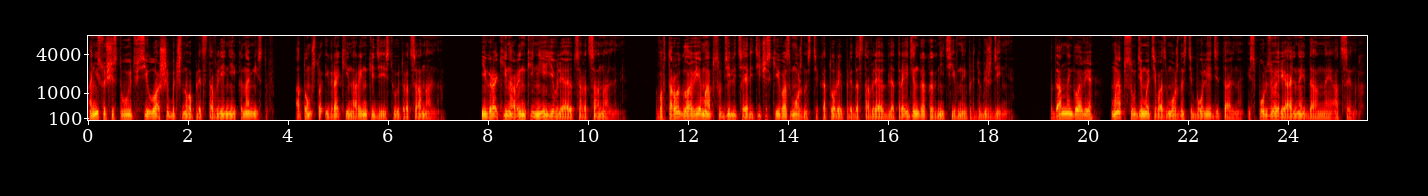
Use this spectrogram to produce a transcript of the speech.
Они существуют в силу ошибочного представления экономистов о том, что игроки на рынке действуют рационально. Игроки на рынке не являются рациональными. Во второй главе мы обсудили теоретические возможности, которые предоставляют для трейдинга когнитивные предубеждения. В данной главе мы обсудим эти возможности более детально, используя реальные данные о ценах.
